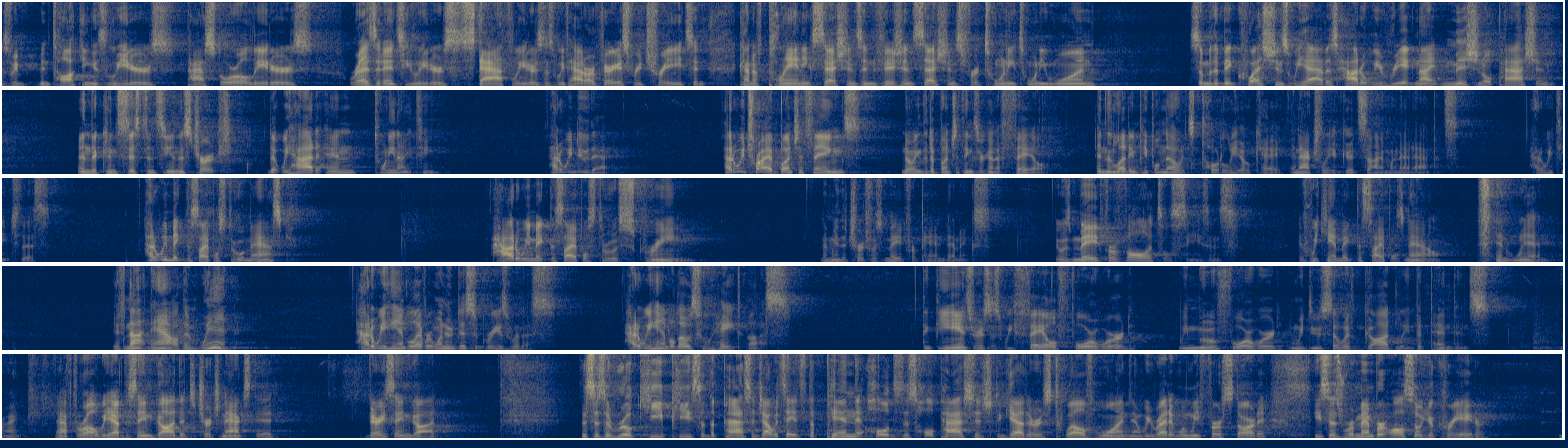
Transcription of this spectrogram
as we've been talking as leaders, pastoral leaders, residency leaders, staff leaders, as we've had our various retreats and kind of planning sessions and vision sessions for 2021, some of the big questions we have is how do we reignite missional passion and the consistency in this church that we had in 2019? How do we do that? How do we try a bunch of things knowing that a bunch of things are going to fail and then letting people know it's totally okay and actually a good sign when that happens? How do we teach this? How do we make disciples through a mask? How do we make disciples through a screen? I mean, the church was made for pandemics, it was made for volatile seasons. If we can't make disciples now, then when? If not now, then when? How do we handle everyone who disagrees with us? How do we handle those who hate us? I think the answer is as we fail forward, we move forward, and we do so with godly dependence. Right? After all, we have the same God that the church in Acts did. Very same God. This is a real key piece of the passage. I would say it's the pin that holds this whole passage together is 12:1. Now we read it when we first started. He says, "Remember also your creator."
